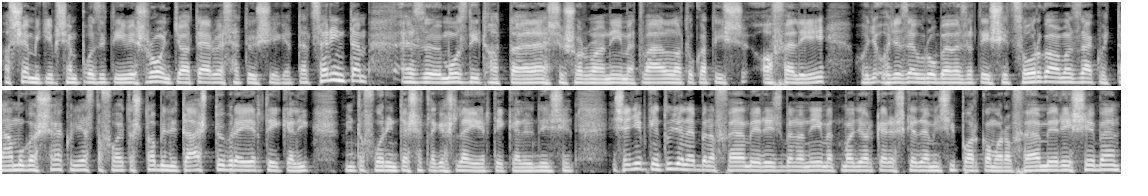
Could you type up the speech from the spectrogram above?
az semmiképp sem pozitív, és rontja a tervezhetőséget. Tehát szerintem ez mozdíthatta el elsősorban a német vállalatokat is afelé, hogy, hogy az euró bevezetését szorgalmazzák, vagy támogassák, hogy ez ezt a fajta stabilitást többre értékelik, mint a forint esetleges leértékelődését. És egyébként ugyanebben a felmérésben, a Német-Magyar Kereskedelmi Siparkamara felmérésében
